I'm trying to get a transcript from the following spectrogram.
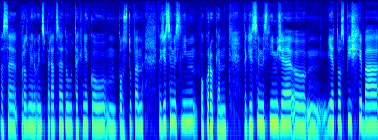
zase pro změnu inspirace tou technikou, postupem, takže si myslím pokrokem. Takže si myslím, že je to spíš chyba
